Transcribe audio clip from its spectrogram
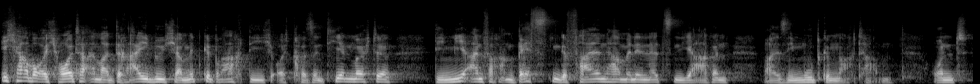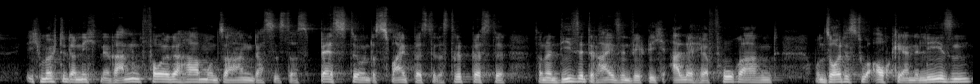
Ich habe euch heute einmal drei Bücher mitgebracht, die ich euch präsentieren möchte, die mir einfach am besten gefallen haben in den letzten Jahren, weil sie Mut gemacht haben. Und ich möchte da nicht eine Rangfolge haben und sagen, das ist das Beste und das Zweitbeste, das Drittbeste, sondern diese drei sind wirklich alle hervorragend und solltest du auch gerne lesen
